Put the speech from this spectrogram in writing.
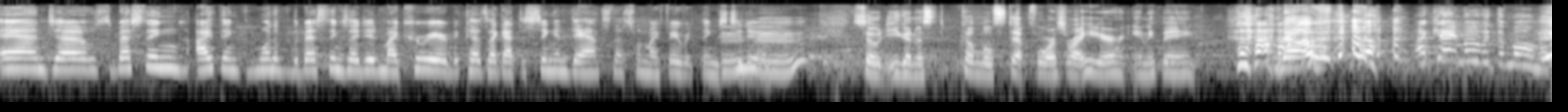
And uh, it was the best thing, I think, one of the best things I did in my career because I got to sing and dance, and that's one of my favorite things to do. Mhm. So you're gonna come a little step for us right here? Anything? I can't move at the moment.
